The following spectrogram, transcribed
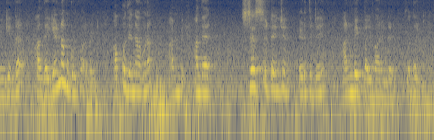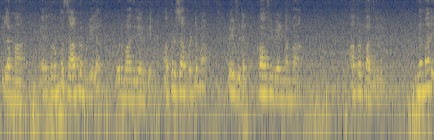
என்கின்ற அந்த எண்ணம் உங்களுக்கு வர வேண்டும். அப்போது என்ன ஆகுனா அன்பு அந்த ஸ்ட்ரெஸ் டென்ஷன் எடுத்துகிட்டு அன்பை பரிமாறுங்கள். சந்தோஷம். இல்லைம்மா எனக்கு ரொம்ப சாப்பிட முடியல. ஒரு மாதிரியாக இருக்குது அப்புறம் சாப்பிட்டுமா ஒய்ஃபிட்ட காஃபி வேண்டாம்மா. அப்புறம் பார்த்துக்கிறேன் இந்த மாதிரி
